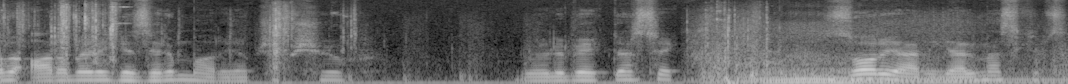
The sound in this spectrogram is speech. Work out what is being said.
Abi arabayla gezelim bari yapacak bir şey yok. Böyle beklersek zor yani gelmez kimse.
